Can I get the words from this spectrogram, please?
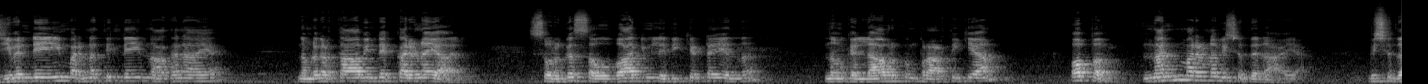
ജീവന്റെയും മരണത്തിന്റെയും നാഥനായ നമ്മുടെ കർത്താവിന്റെ കരുണയാൽ സ്വർഗ സൗഭാഗ്യം ലഭിക്കട്ടെ എന്ന് നമുക്കെല്ലാവർക്കും പ്രാർത്ഥിക്കാം. ഒപ്പം നന്മരണ വിശുദ്ധനായ വിശുദ്ധ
